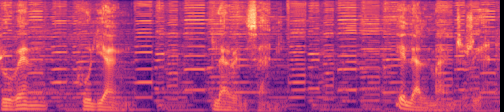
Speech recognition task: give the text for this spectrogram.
Rubén Julián Clavenzani, el alma enriana.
